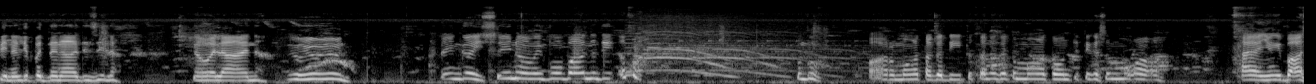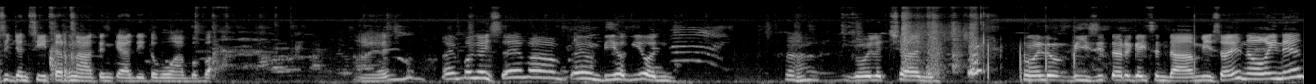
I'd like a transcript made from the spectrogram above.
Pinalipad na natin sila. Nawala na. Yun, yun, yun. Ayun guys, ayun na, may bumaba na dito. Aba. Aba. Parang mga taga dito talaga itong mga tonti tigas ng mukha. Ayan, yung iba kasi dyan sitter natin kaya dito bumababa. Ayan. Ayun pa guys, ayun pa. Ayun, bihag yun. Gulat siya, no? Mga visitor guys, ang dami. So ayun, okay na yan.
